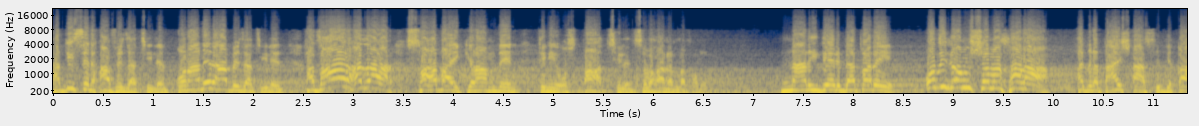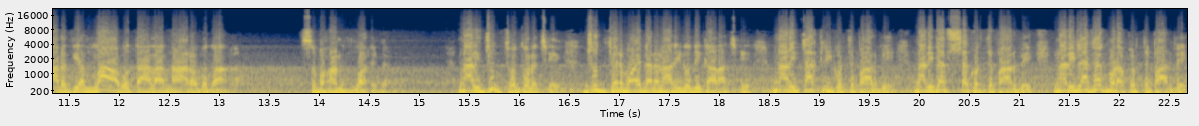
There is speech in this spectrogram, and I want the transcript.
হাদিসের হাফেজা ছিলেন, কোরআনের হাফেজা ছিলেন, হাজার হাজার সাহাবায়ে কেরামদের তিনি ওস্তাদ ছিলেন, সুবহানাল্লাহ বলেন নারীদের ব্যাপারে অধিকাংশ মাসারা হযরত আয়েশা সিদ্দিকা রাদিয়াল্লাহু তাআলা আনহার অবদান। সুবহানাল্লাহ নারী যুদ্ধ করেছে। যুদ্ধের ময়দানে নারীর অধিকার আছে। নারী চাকরি করতে পারবে, নারী ব্যবসা করতে পারবে, নারী লেখাপড়া করতে পারবে,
